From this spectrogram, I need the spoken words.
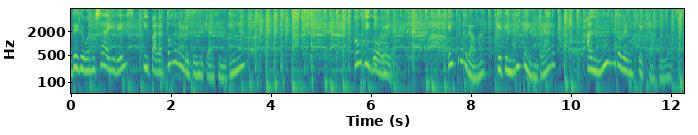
Desde Buenos Aires y para toda la República Argentina, Código E, el programa que te invita a entrar al mundo del espectáculo.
